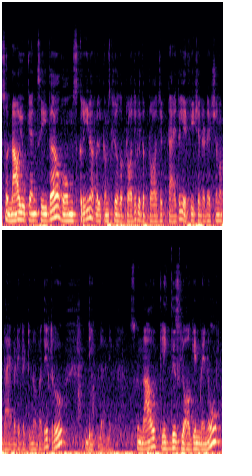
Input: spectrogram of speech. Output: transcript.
So now you can see the home screen or welcome screen of the project with the project title efficient detection of diabetic retinopathy through deep learning so now click this login menu.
